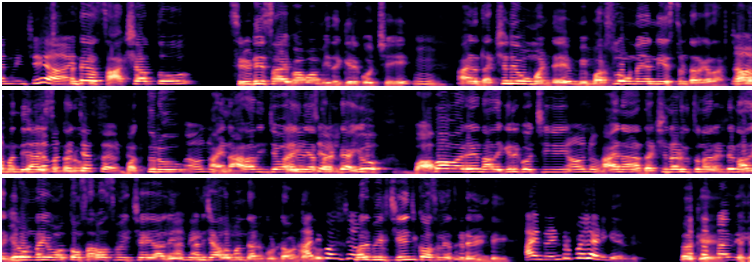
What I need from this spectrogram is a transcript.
కనిపించి సాక్షాత్తు షిరిడి సాయిబాబా మీ దగ్గరికి వచ్చి ఆయన దక్షిణ ఇవ్వమంటే మీ పర్సులో ఉన్నాయన్నీ ఇస్తుంటారు కదా. చాలా మంది ఏం చేస్తుంటారు. భక్తులు. ఆయన ఆరాధించే వారు ఏం చేస్తారంటే. అయ్యో బాబా వారే నా దగ్గరికి వచ్చి ఆయన దక్షిణ అడుగుతున్నారంటే నా దగ్గర ఉన్నాయి మొత్తం సర్వస్వం ఇచ్చేయాలి అని చాలా మంది అనుకుంటా ఉంటారు. మరి మీరు చేంజ్ కోసం ఎతకడం ఏంటి? ఆయన రెండు రూపాయలు అడిగారు. ఓకే. అది.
